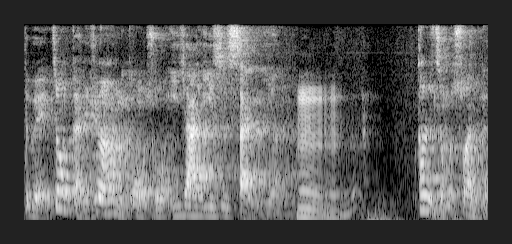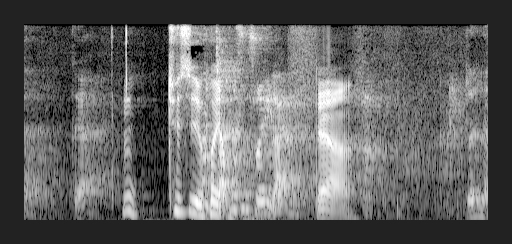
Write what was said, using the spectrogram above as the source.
对不对？这种感觉就好像你跟我说一加一是三一样。嗯嗯。到底怎么算的？对啊。嗯，就是会讲不出所以来。对啊。真的，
